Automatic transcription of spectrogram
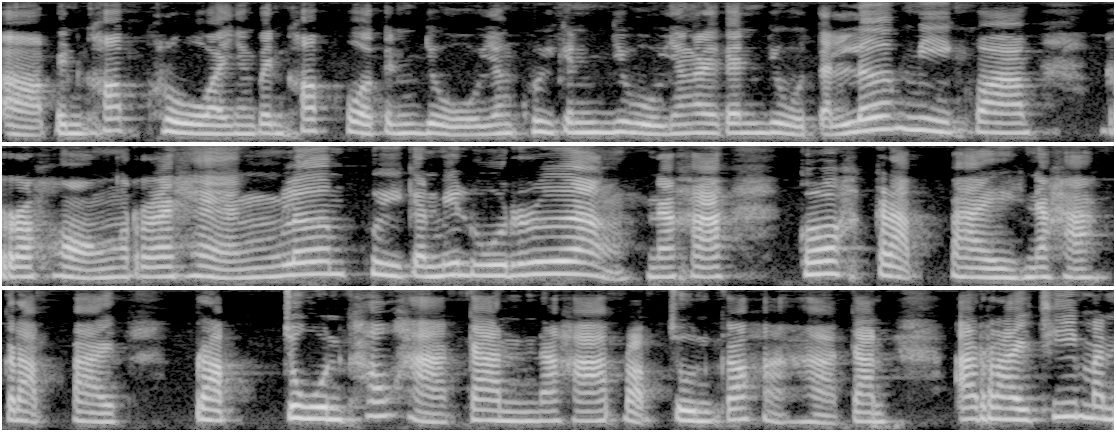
เอ่อเป็นครอบครัวยังเป็นครอบครัวกันอยู่ ยังคุยกันอยู่ยังอะไรกันอยู่ แต่เริ่มมีความระหองระแหง เริ่มคุยกันไม่รู้เรื่องนะคะ ก็กลับไปนะคะ กลับไปปรับจูนเข้าหากันนะคะ ปรับจูนเข้าหาหากัน อะไรที่มัน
